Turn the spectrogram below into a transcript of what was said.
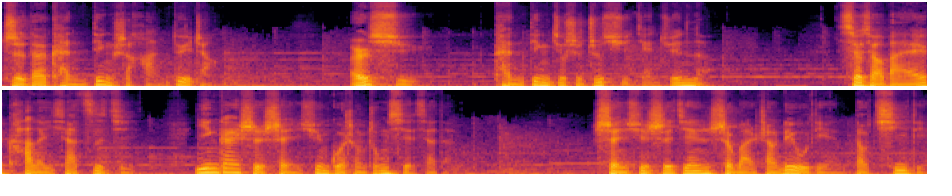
指的肯定是韩队长，而“许”肯定就是指许建军了。肖小白看了一下自己，应该是审讯过程中写下的。审讯时间是晚上六点到七点，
